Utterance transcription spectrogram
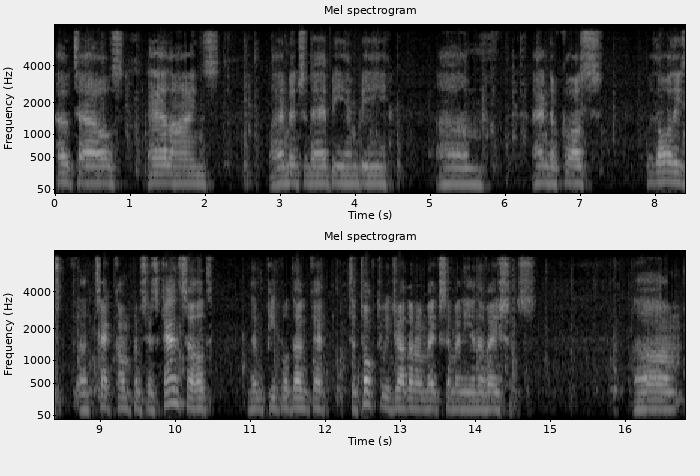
Hotels, airlines, I mentioned Airbnb, um, and of course, with all these uh, tech conferences cancelled, then people don't get to talk to each other and make so many innovations. Um,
